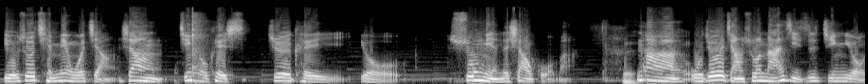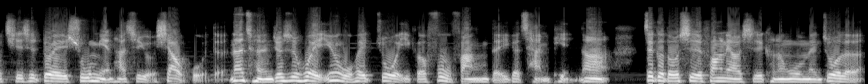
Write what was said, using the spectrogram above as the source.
比如说前面我讲，像精油可以就是可以有舒眠的效果嘛。那我就会讲说哪几支精油其实对舒眠它是有效果的。那可能就是会，因为我会做一个复方的一个产品。那这个都是芳疗师，可能我们做了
